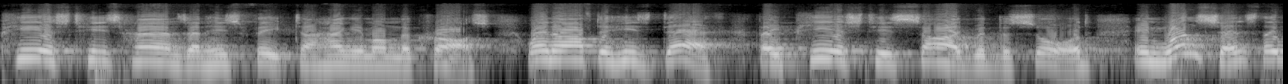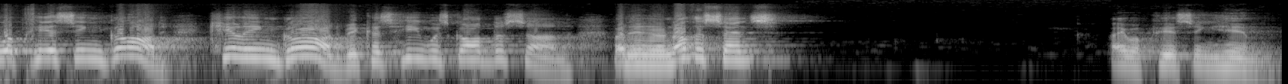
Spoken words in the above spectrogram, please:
pierced his hands and his feet to hang him on the cross, when after his death they pierced his side with the sword, in one sense they were piercing God, killing God because he was God the Son. But in another sense, they were piercing him.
